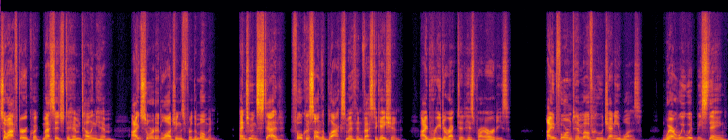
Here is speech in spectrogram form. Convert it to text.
So, after a quick message to him telling him I'd sorted lodgings for the moment, and to instead focus on the blacksmith investigation, I'd redirected his priorities. I informed him of who Jenny was, where we would be staying,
